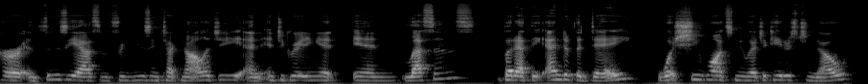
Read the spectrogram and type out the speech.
her enthusiasm for using technology and integrating it in lessons, but at the end of the day, what she wants new educators to know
